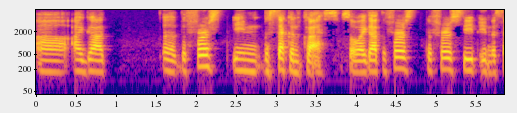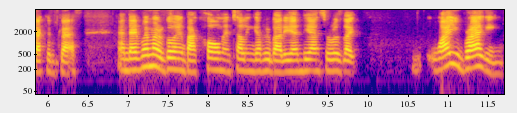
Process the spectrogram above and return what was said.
uh, I got uh, the first in the second class. So I got the first the first seat in the second class. And I remember going back home and telling everybody, and the answer was like, "Why are you bragging?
